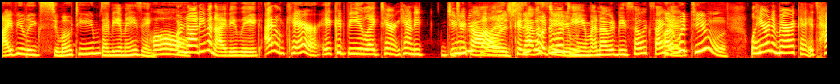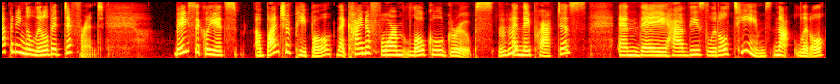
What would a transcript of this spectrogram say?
Ivy League sumo teams? That'd be amazing. Oh. Or not even Ivy League. I don't care. It could be like Tarrant County Junior, Junior College, college could have a sumo sumo team. team, and I would be so excited. I would too. Well, here in America, it's happening a little bit different. Basically, it's a bunch of people that kind of form local groups mm-hmm. and they practice and they have these little teams. Not little,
